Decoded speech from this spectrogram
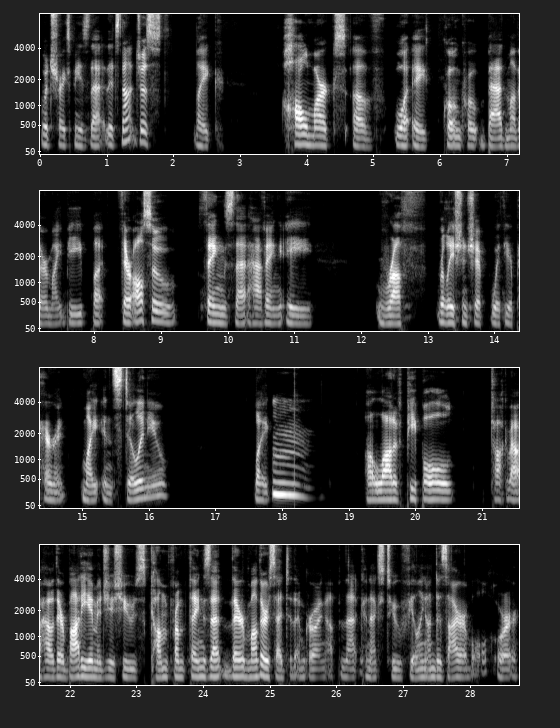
what strikes me is that it's not just like hallmarks of what a quote unquote bad mother might be, but they're also things that having a rough relationship with your parent might instill in you. Like Mm. a lot of people talk about how their body image issues come from things that their mother said to them growing up, and that connects to feeling undesirable. Or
